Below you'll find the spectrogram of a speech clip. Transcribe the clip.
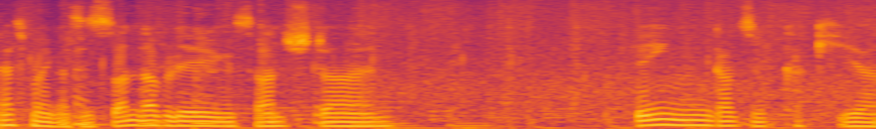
Erstmal den ganzen Sand ablegen, Sandstein. Den ganzen Kack hier.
